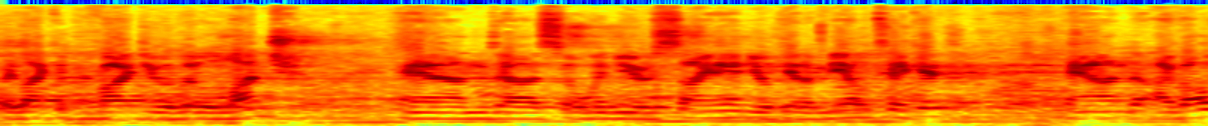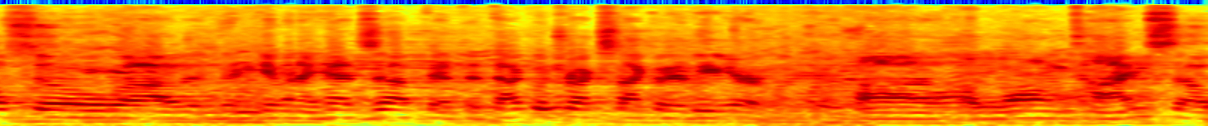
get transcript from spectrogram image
we'd like to provide you a little lunch. And uh, so when you sign in, you'll get a meal ticket. And I've also uh, been given a heads up that the taco truck's not going to be here uh, a long time. So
